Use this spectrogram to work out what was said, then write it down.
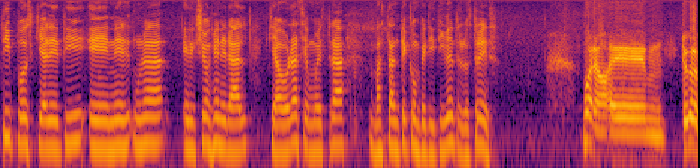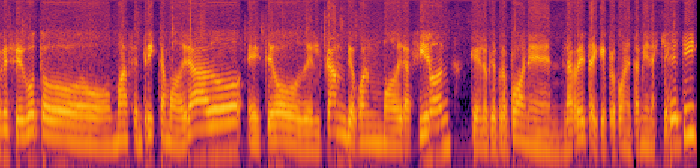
tipo Schiaretti en e, una elección general que ahora se muestra bastante competitiva entre los tres? Bueno, eh, yo creo que ese voto más centrista moderado, este o del cambio con moderación, que es lo que proponen la reta y que propone también Schiaretti,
